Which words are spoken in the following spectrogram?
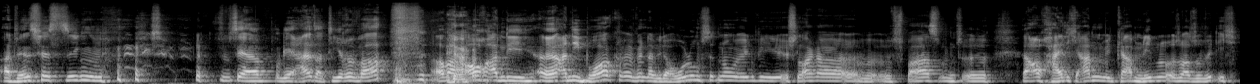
Adventsfest singen, das ja Realsatire war, aber auch an die, äh, an die Borg mit einer Wiederholungssendung irgendwie Schlager, äh, Spaß und äh, ja, auch Heiligabend mit Carmen Nebel oder so, also wirklich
